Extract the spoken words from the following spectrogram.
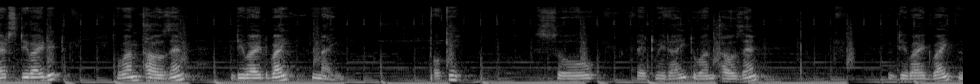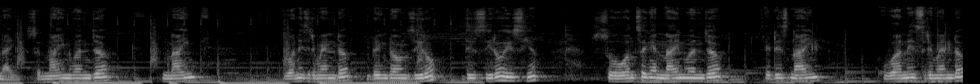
let's divide it 1000 divided by 9 okay? So let me write 1000 divide by 9 so 9 1 9 1 is remainder bring down 0 this 0 is here. So once again 9 1 ja it is 9 1 is remainder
